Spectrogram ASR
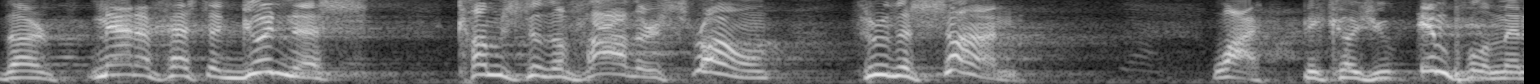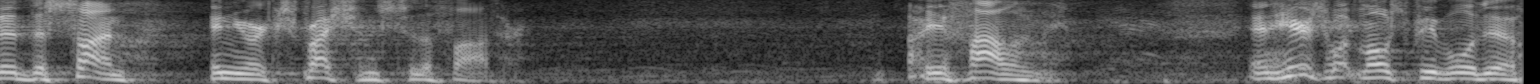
the manifested goodness comes to the Father's throne through the Son. Why? Because you implemented the Son in your expressions to the Father. Are you following me? And here's what most people will do.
